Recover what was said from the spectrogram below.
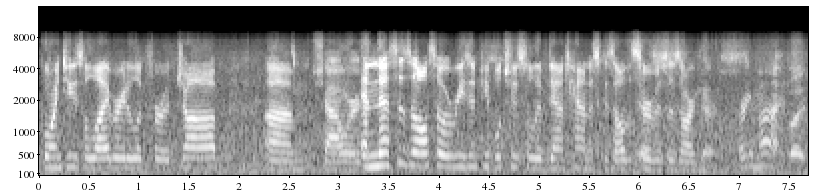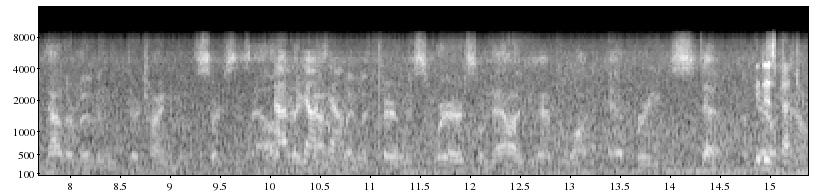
going to use the library to look for a job. Um, Showers. and this is also a reason people choose to live downtown is because all the Yes, services are here. yes. Pretty much. But now they're moving, they're trying to move the services out. Out of They've done downtown. away with Fareless Square, so now you have to walk every step of It is downtown.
